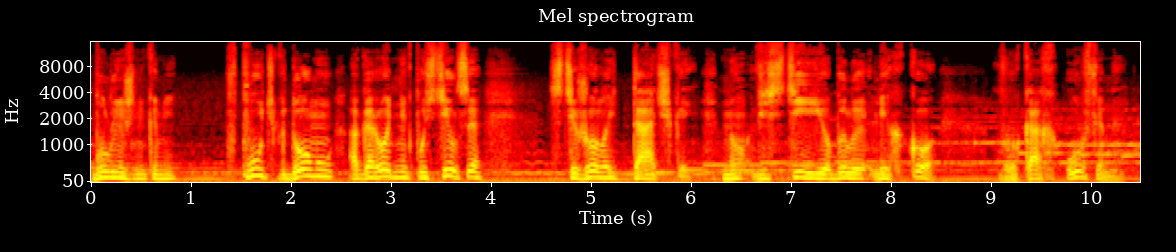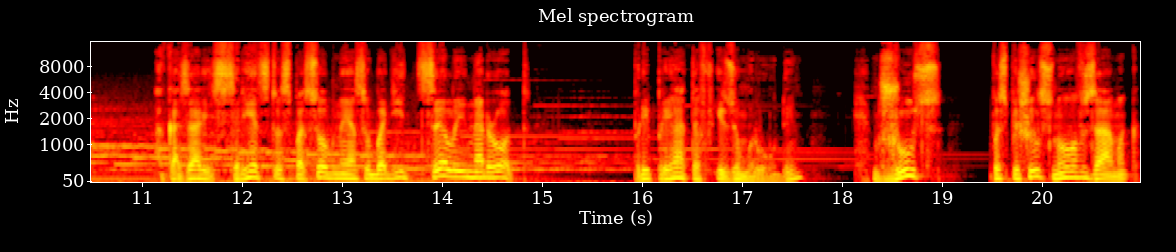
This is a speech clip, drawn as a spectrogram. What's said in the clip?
булыжниками. В путь к дому огородник пустился с тяжелой тачкой, но вести ее было легко. В руках Урфина оказались средства, способные освободить целый народ. Припрятав изумруды, Джуз поспешил снова в замок,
